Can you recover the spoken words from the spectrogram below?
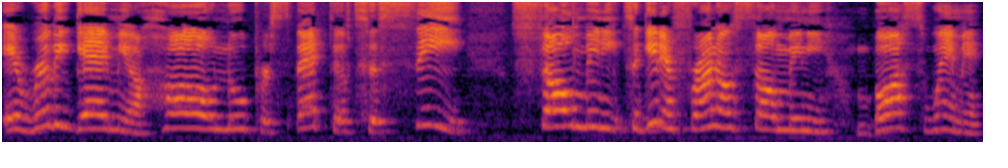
It really gave me a whole new perspective to see so many, to get in front of so many boss women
